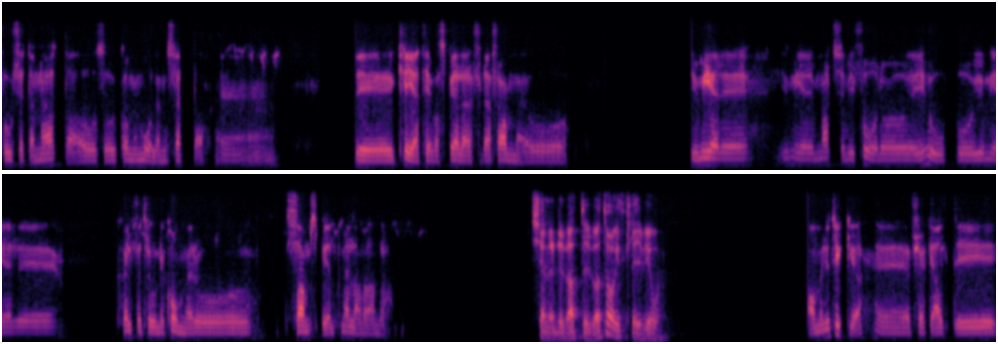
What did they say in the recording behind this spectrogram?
fortsätta nöta och så kommer målen att släppa. Eh, det är kreativa spelare för där framme och ju mer, eh, ju mer matcher vi får ihop och ju mer eh, självförtroende kommer och samspelt mellan varandra. Känner du att du har tagit kliv i år? Ja, men det tycker jag. Eh, jag försöker alltid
